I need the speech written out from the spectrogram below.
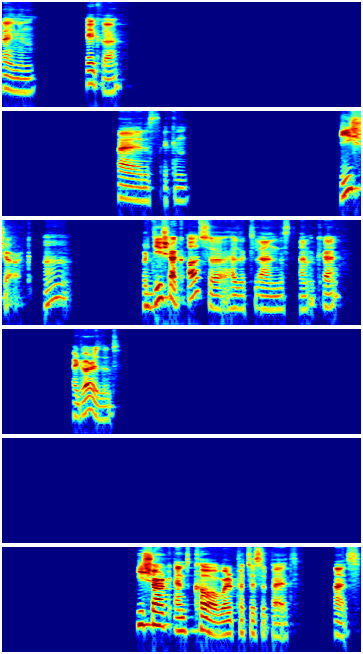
playing in? Kegre? Wait a second. D-Shark. Ah. Or D-Shark also has a clan this time. Okay. Wait, where is it? D-Shark and Co will participate. Nice.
